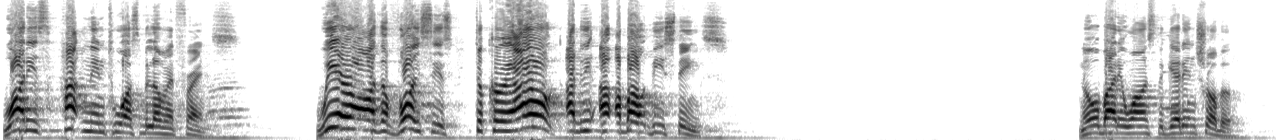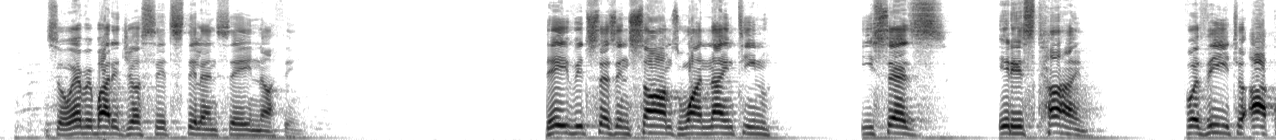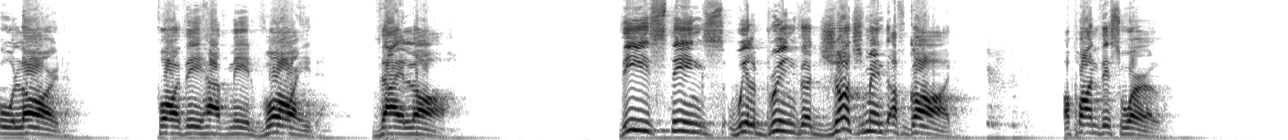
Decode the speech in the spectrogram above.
What is happening to us, beloved friends? Where are the voices to cry out about these things? Nobody wants to get in trouble. So everybody just sits still and say nothing. David says in Psalms 119, he says, It is time for thee to act, O Lord, for they have made void thy law. These things will bring the judgment of God upon this world.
